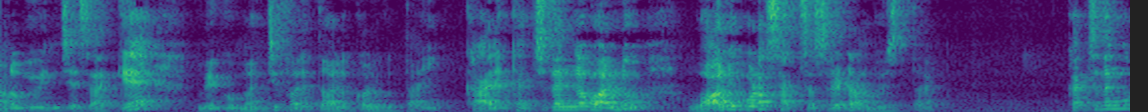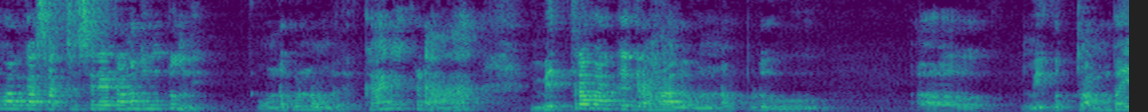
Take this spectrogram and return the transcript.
అనుభవించేసాకే మీకు మంచి ఫలితాలు కలుగుతాయి. కానీ ఖచ్చితంగా వాళ్ళు వాళ్ళు కూడా సక్సెస్ రేట్ అనుభవిస్తారు. ఖచ్చితంగా వాళ్ళకి ఆ సక్సెస్ రేట్ అనేది ఉంటుంది. ఉండకుండా ఉండదు. కానీ ఇక్కడ మిత్రవర్గ గ్రహాలు ఉన్నప్పుడు మీకు తొంభై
